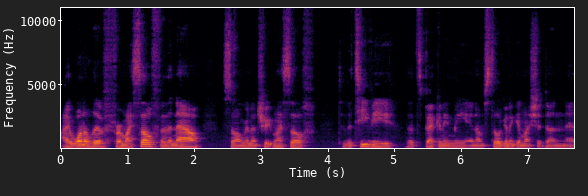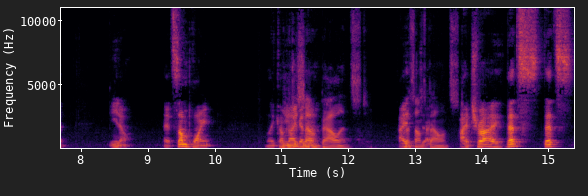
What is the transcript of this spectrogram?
I want to live for myself in the now, so I'm going to treat myself to the TV that's beckoning me and I'm still going to get my shit done at you know, at some point. Like I'm you not going to sound balanced. I That sounds balanced. I try. That's that's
